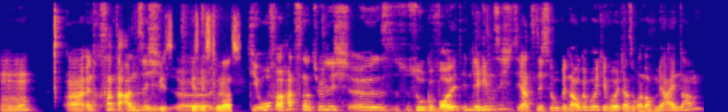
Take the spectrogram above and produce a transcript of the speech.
Mhm. Äh, interessante Ansicht. Wie, wie siehst du das? Die OFA hat es natürlich äh, so gewollt in der Hinsicht. Sie hat es nicht so genau gewollt. Die wollte ja sogar noch mehr Einnahmen.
